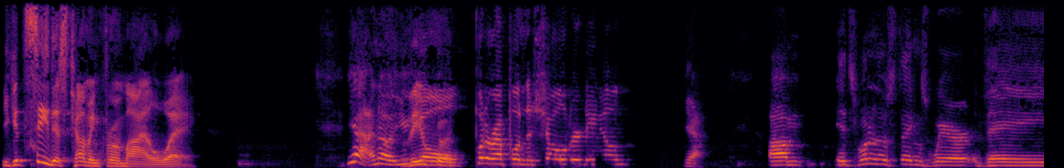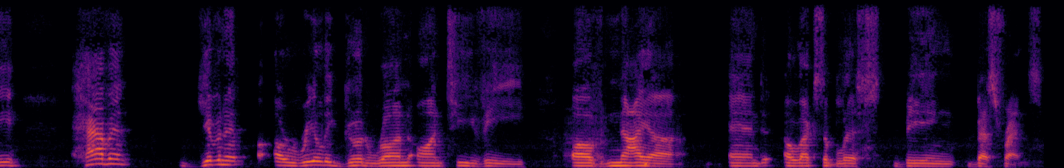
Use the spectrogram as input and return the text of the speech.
You could see this coming from a mile away. Yeah, I know. You, the you old could. put her up on the shoulder deal. Yeah. Um, it's one of those things where they haven't given it a really good run on TV of Nia and Alexa Bliss being best friends.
